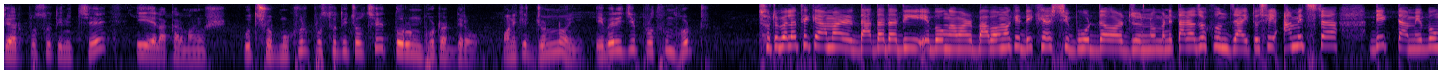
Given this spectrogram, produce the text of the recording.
দেওয়ার প্রস্তুতি নিচ্ছে এই এলাকার মানুষ। উৎসব মুখর প্রস্তুতি চলছে তরুণ ভোটারদেরও। অনেকের জন্যই এবারই যে প্রথম ভোট ছোটবেলা থেকে আমার দাদা, দাদি এবং আমার বাবা মাকে দেখে আসছি ভোট দেওয়ার জন্য। মানে তারা যখন যাইতো সেই আমেজটা দেখতাম এবং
